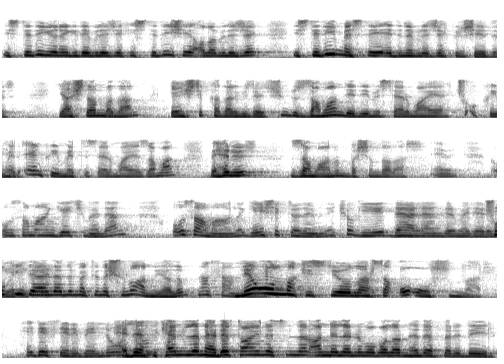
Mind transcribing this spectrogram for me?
İstediği yöne gidebilecek, istediği şeyi alabilecek, istediği mesleği edinebilecek bir şeydir. Yaşlanmadan gençlik kadar güzel. Çünkü zaman dediğimiz sermaye çok kıymetli. En kıymetli sermaye zaman ve henüz zamanın başındalar. Evet. O zaman geçmeden o zamanı, gençlik dönemini çok iyi değerlendirmeleri Çok gerekir. iyi değerlendirmekten de şunu anlayalım. Nasıl Ne anlayalım? olmak istiyorlarsa o olsunlar. Hedefleri belli olsun. Hedef, kendilerine hedef tayin etsinler. Annelerin, babaların hedefleri değil.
